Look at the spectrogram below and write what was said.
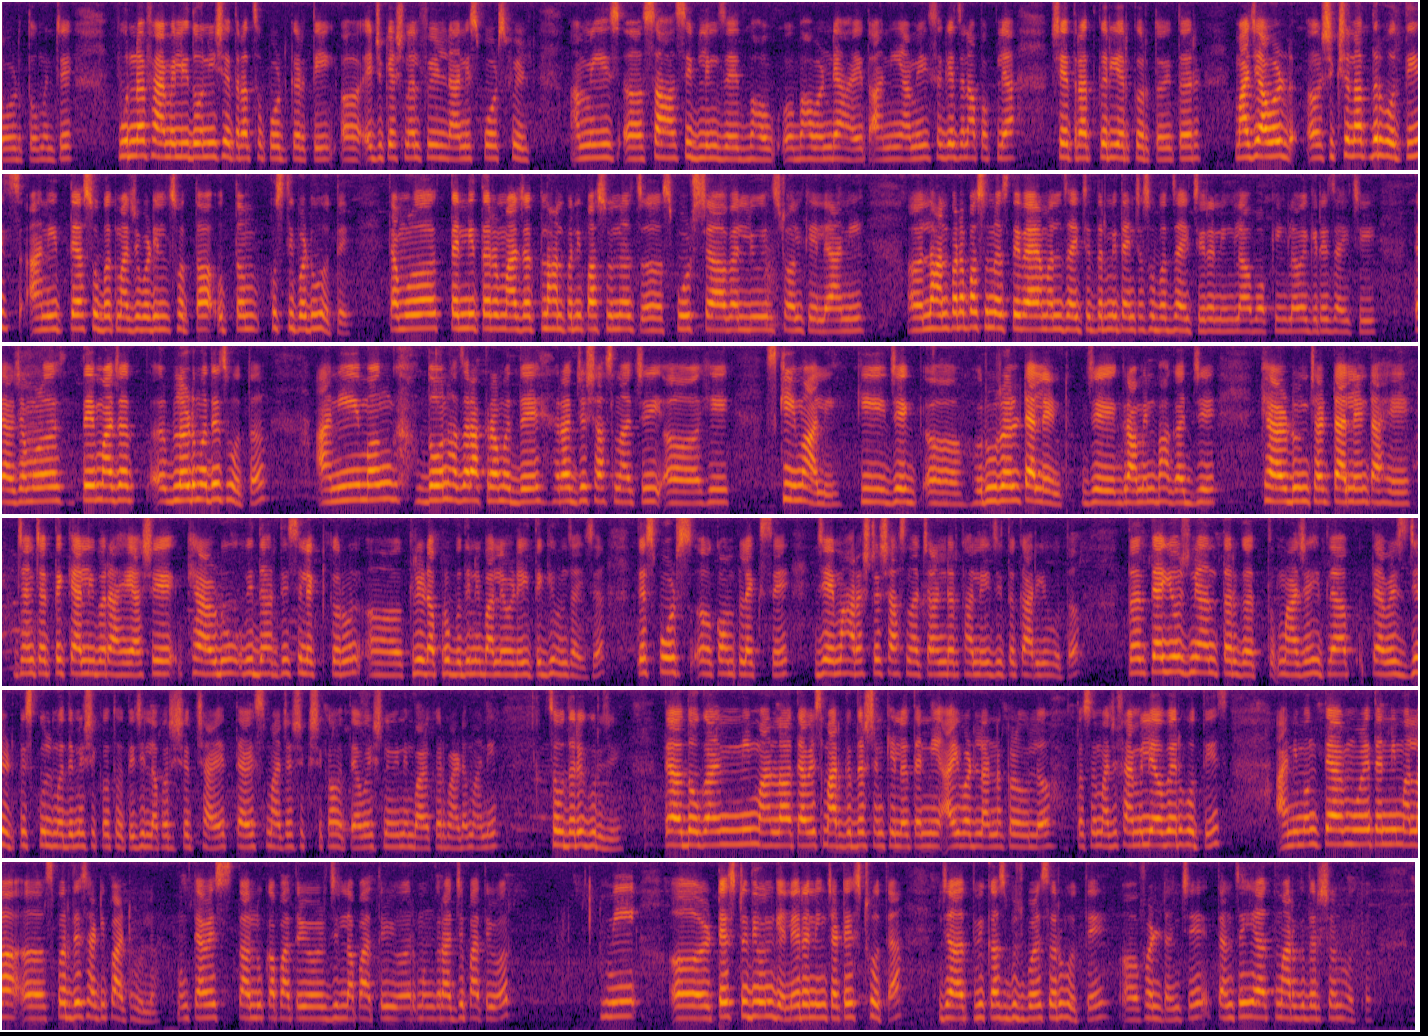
आवडतो. म्हणजे पूर्ण फॅमिली दोन्ही क्षेत्रात सपोर्ट करते. एज्युकेशनल फील्ड आणि स्पोर्ट्स फील्ड आम्ही सहा सिबलिंग्ज आहेत भाऊ भावंडे आहेत आणि आम्ही सगळेजण आपापल्या क्षेत्रात करिअर करतोय. तर माझी आवड शिक्षणात तर होतीच आणि त्यासोबत माझे वडील स्वतः उत्तम कुस्तीपटू होते. त्यामुळं त्यांनी तर माझ्यात लहानपणीपासूनच स्पोर्ट्सच्या व्हॅल्यू इन्स्टॉल केल्या आणि लहानपणापासूनच ते व्यायामाला जायचे तर मी त्यांच्यासोबत जायचे. रनिंगला वॉकिंगला वगैरे जायची. त्याच्यामुळं ते माझ्या ब्लडमध्येच होतं. आणि मग दोन हजार अकरामध्ये राज्य शासनाची ही स्कीम आली की जे रुरल टॅलेंट जे ग्रामीण भागात जे खेळाडूंच्या टॅलेंट आहे ज्यांच्यात ते कॅलिबर आहे असे खेळाडू विद्यार्थी सिलेक्ट करून क्रीडा प्रबोधिनी बालेवाडे इथे घेऊन जायचं. ते स्पोर्ट्स कॉम्प्लेक्स आहे जे महाराष्ट्र शासनाच्या अंडरखाली जिथं कार्य होतं. तर त्या योजनेअंतर्गत माझ्या इथल्या त्यावेळेस झेड पी स्कूलमध्ये मी शिकत होते जिल्हा परिषद शाळेत. त्यावेळेस माझ्या शिक्षिका होत्या वैष्णवी निंबाळकर मॅडम आणि चौधरी गुरुजी. त्या दोघांनी मला त्यावेळेस मार्गदर्शन केलं त्यांनी आई वडिलांना कळवलं. तसं माझी फॅमिली अवेअर होतीच. आणि मग त्यामुळे त्यांनी मला स्पर्धेसाठी पाठवलं. मग त्यावेळेस तालुका पातळीवर जिल्हा पातळीवर मग राज्य पातळीवर मी टेस्ट देऊन गेले. रनिंगच्या टेस्ट होत्या. ज्यात विकास भुजबळ सर होते फलटणचे त्यांचंही यात मार्गदर्शन होतं.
